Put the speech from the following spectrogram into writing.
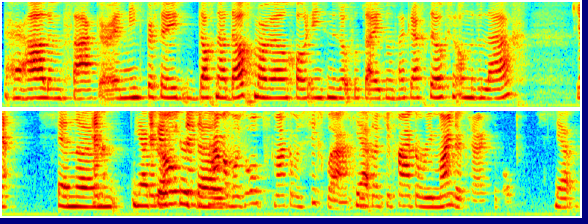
herhalen vaker. En niet per se dag na dag, maar wel gewoon eens in de zoveel tijd. Want hij krijgt telkens een andere laag. Ja. En, En- ja, En catch ook denk ik, hang yourself. hem eens op. Maak hem eens zichtbaar. Ja. Dus dat je vaak een reminder krijgt erop. Ja,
